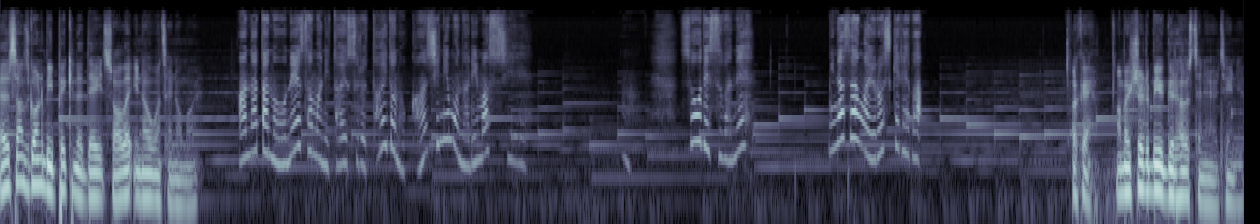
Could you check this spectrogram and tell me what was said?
Alison's going to be picking a date, so I'll let you know once I know more. あなたのお姉様に対する態度の監視にもなりますし、うん そうですわね皆さんがよろしければ Okay, I'll make sure to be a good host and entertain you.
